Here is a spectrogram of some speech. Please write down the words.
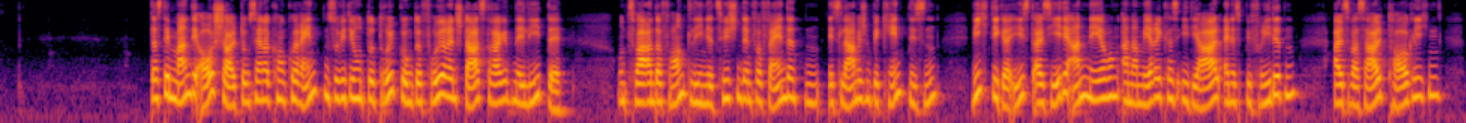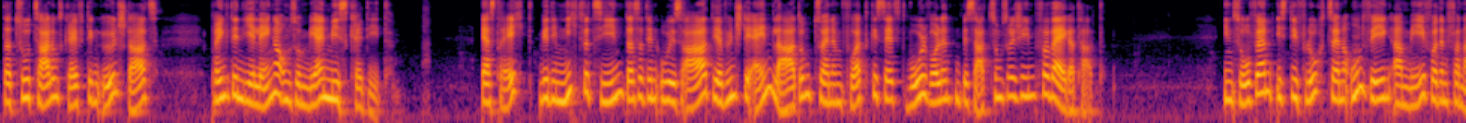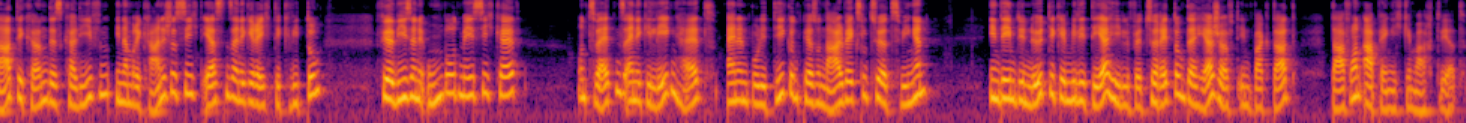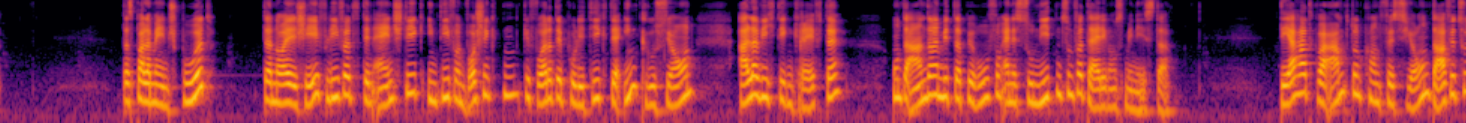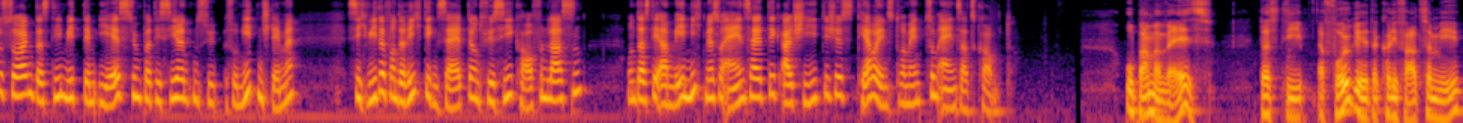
dass dem Mann die Ausschaltung seiner Konkurrenten sowie die Unterdrückung der früheren staatstragenden Elite, und zwar an der Frontlinie zwischen den verfeindeten islamischen Bekenntnissen, wichtiger ist als jede Annäherung an Amerikas Ideal eines befriedeten, als Vasall tauglichen, dazu zahlungskräftigen Ölstaats, bringt ihn je länger umso mehr in Misskredit. Erst recht wird ihm nicht verziehen, dass er den USA die erwünschte Einladung zu einem fortgesetzt wohlwollenden Besatzungsregime verweigert hat. Insofern ist die Flucht seiner unfähigen Armee vor den Fanatikern des Kalifen in amerikanischer Sicht erstens eine gerechte Quittung für erwiesene Unbotmäßigkeit und zweitens eine Gelegenheit, einen Politik- und Personalwechsel zu erzwingen, indem die nötige Militärhilfe zur Rettung der Herrschaft in Bagdad davon abhängig gemacht wird. Das Parlament spurt, der neue Chef liefert den Einstieg in die von Washington geforderte Politik der Inklusion aller wichtigen Kräfte, unter anderem mit der Berufung eines Sunniten zum Verteidigungsminister. Der hat qua Amt und Konfession dafür zu sorgen, dass die mit dem IS sympathisierenden Sunnitenstämme sich wieder von der richtigen Seite und für sie kaufen lassen und dass die Armee nicht mehr so einseitig als schiitisches Terrorinstrument zum Einsatz kommt. Obama weiß, dass die Erfolge der Kalifatsarmee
